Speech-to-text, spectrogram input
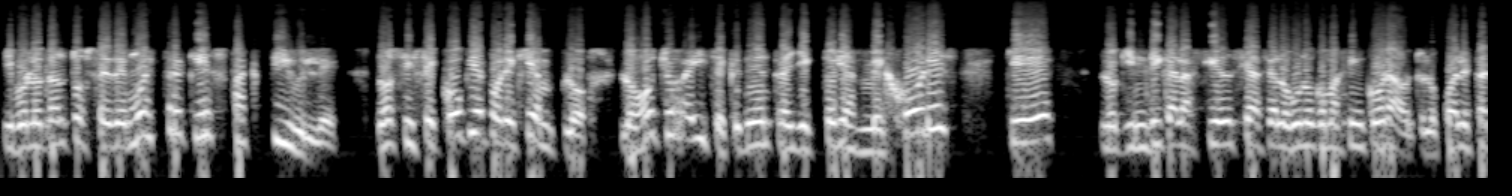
y por lo tanto se demuestra que es factible. ¿No? Si se copia, por ejemplo, los ocho países que tienen trayectorias mejores que lo que indica la ciencia hacia los 1,5 grados, entre los cuales está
